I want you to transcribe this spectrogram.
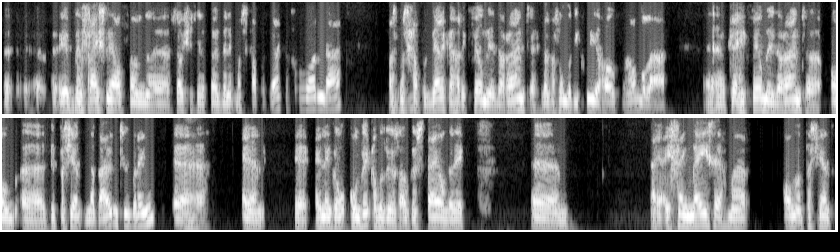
uh, ik ben vrij snel van sociotherapeut ben ik maatschappelijk werker geworden daar. Als maatschappelijk werker had ik veel meer de ruimte. Dat was onder die goede hoofdbehandelaar. Kreeg ik veel meer de ruimte om de patiënt naar buiten te brengen. Ja. En en ik ontwikkelde dus ook een stijl dat ik. Uh, nou ja, ik ging mee, zeg maar, om een patiënt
